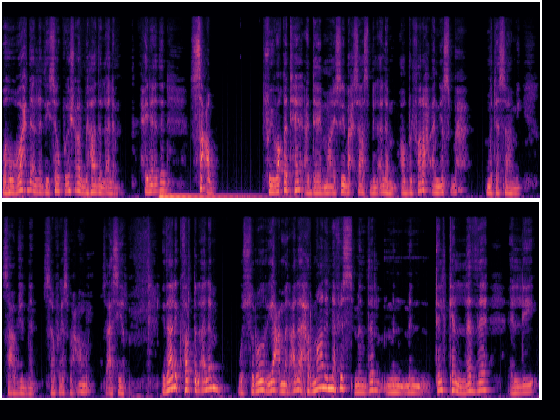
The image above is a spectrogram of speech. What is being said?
وهو وحده الذي سوف يشعر بهذا الألم. حينئذ صعب في وقتها عندما يصيب إحساس بالألم أو بالفرح أن يصبح متسامي. صعب جدا. سوف يصبح أمر عسير. لذلك فرط الألم والسرور يعمل على حرمان النفس من ذل من من تلك اللذة اللي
